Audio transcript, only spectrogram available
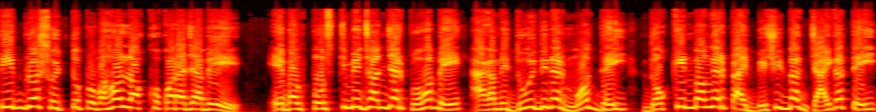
তীব্র শৈত্যপ্রবাহ লক্ষ্য করা যাবে। এবং পশ্চিমী ঝঞ্ঝার প্রভাবে আগামী দুই দিনের মধ্যেই দক্ষিণবঙ্গের প্রায় বেশিরভাগ জায়গাতেই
